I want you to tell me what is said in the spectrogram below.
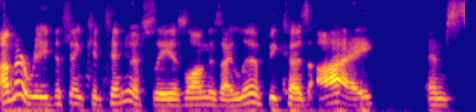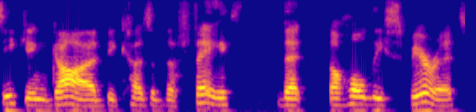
I'm going to read the thing continuously as long as I live because I am seeking God because of the faith that the Holy Spirit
